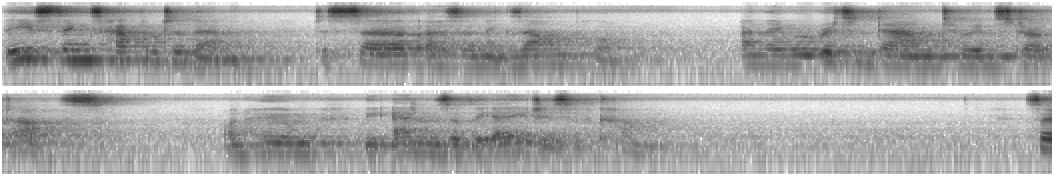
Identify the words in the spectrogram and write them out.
These things happened to them to serve as an example, and they were written down to instruct us, on whom the ends of the ages have come. So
